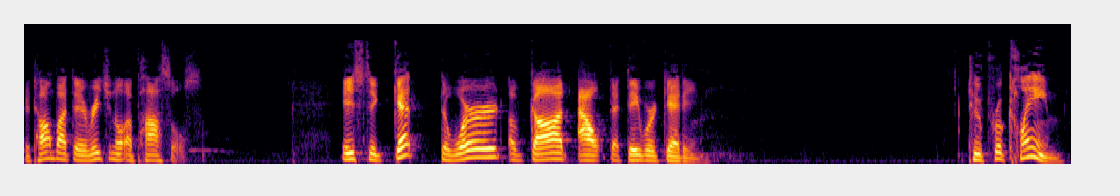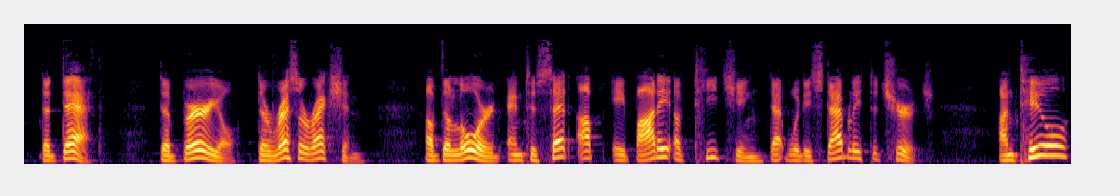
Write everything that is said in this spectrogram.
We're talking about the original apostles. Is to get the word of God out that they were getting. To proclaim the death, the burial, the resurrection of the Lord, and to set up a body of teaching that would establish the church until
